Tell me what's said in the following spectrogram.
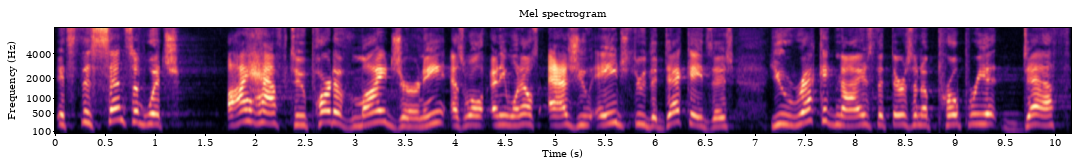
it's this sense of which I have to, part of my journey, as well as anyone else, as you age through the decades, is you recognize that there's an appropriate death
